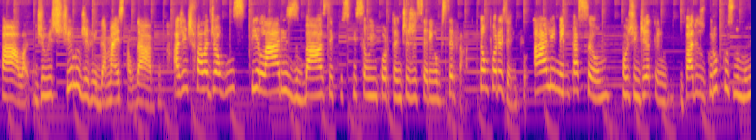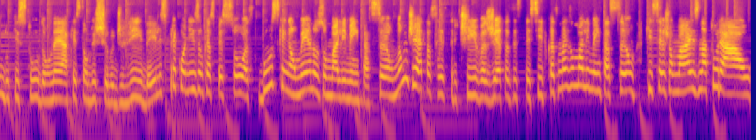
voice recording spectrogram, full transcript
fala de um estilo de vida mais saudável, a gente fala de alguns pilares básicos que são importantes de serem observados. Então, por exemplo, a alimentação. Hoje em dia tem vários grupos no mundo que estudam né, a questão do estilo de vida. E eles preconizam que as pessoas busquem ao menos uma alimentação, não dietas restritivas, dietas específicas, mas uma alimentação que seja mais natural,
